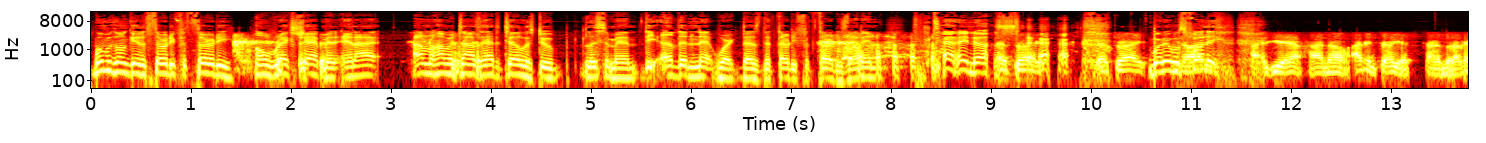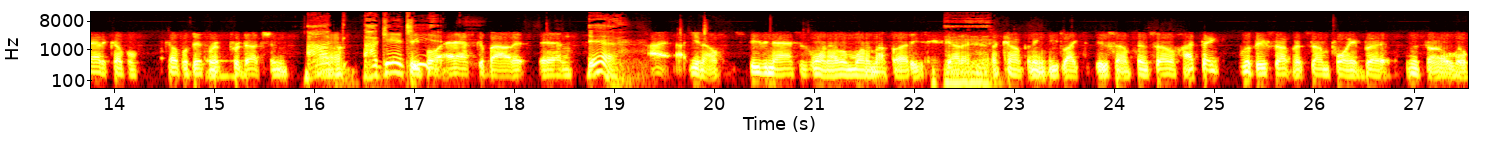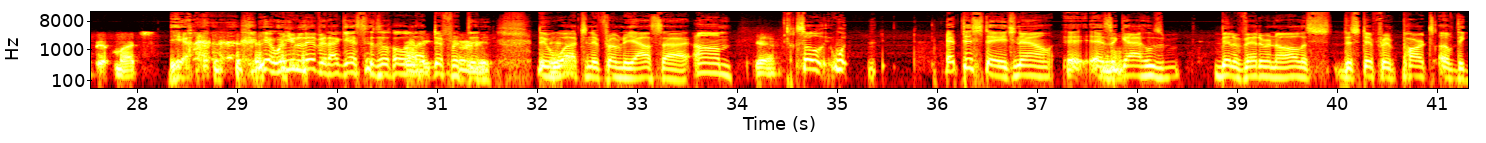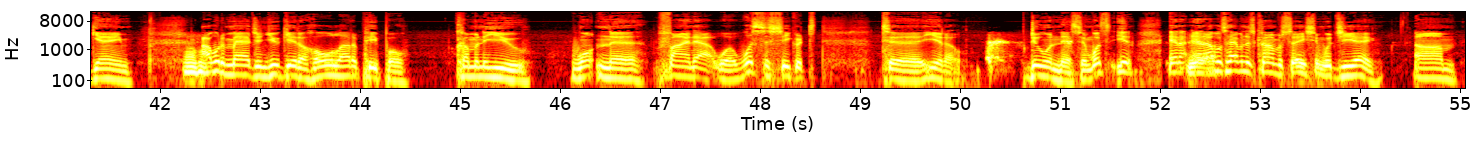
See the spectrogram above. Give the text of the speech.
when we gonna get a thirty for thirty on Rex Chapman?" and I I don't know how many times I had to tell this dude, listen, man, the other network does the 30 for 30s. That ain't, that ain't us. That's right. That's right. but it was you know, funny. I I, yeah, I know. I didn't tell you at the time, but I've had a couple couple different productions. I, uh, I guarantee people it. ask about it, and yeah, I, you know, Stevie Nash is one of them, one of my buddies. He's got a, a company. He'd like to do something. So I think we'll do something at some point, but it's all a little bit much. Yeah. yeah, when you live it, I guess it's a whole right, lot different than, than yeah. watching it from the outside. Um, yeah. So w- at this stage now, as mm-hmm. a guy who's been a veteran of all this, this different parts of the game, mm-hmm. I would imagine you get a whole lot of people coming to you wanting to find out, well, what's the secret to, you know, doing this? And what's you know, and yeah. and I was having this conversation with GA. Um,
